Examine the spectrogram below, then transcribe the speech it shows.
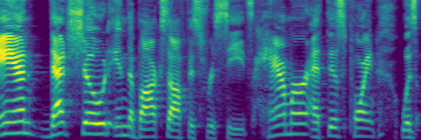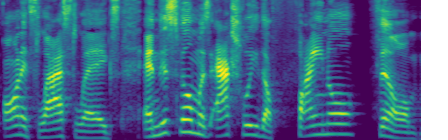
and that showed in the box office receipts. Hammer at this point was on its last legs, and this film was actually the final film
